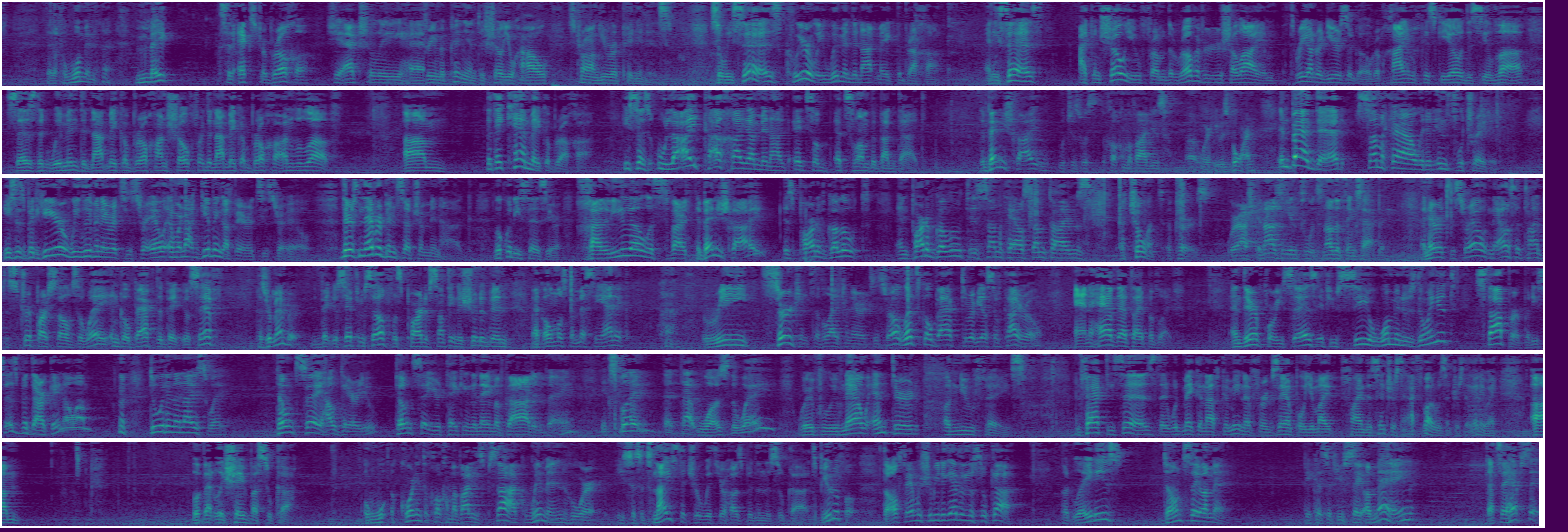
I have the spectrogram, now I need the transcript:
that if a woman makes an extra bracha, she actually had dream opinion to show you how strong your opinion is. So he says, clearly women did not make the bracha. And he says, I can show you from the Rav of Yerushalayim 300 years ago, Rav Chaim Chizkiyo de Silva says that women did not make a bracha on shofar, did not make a bracha on lulav. Um, that they can make a bracha. He says, Ulai kachaya minhag etzlam beBaghdad. The Ben Ish Chai, which is with the Chacham Avadias, uh, where he was born, in Baghdad, somehow it had infiltrated. He says, but here we live in Eretz Yisrael and we're not giving up Eretz Yisrael. There's never been such a minhag. Look what he says here. Chalila. The Ben Ish Chai is part of Galut. And part of Galut is somehow, sometimes, a chulant occurs where Ashkenazi influence and other things happen. And Eretz Yisrael, now is the time to strip ourselves away and go back to Beit Yosef. Because remember, Beit Yosef himself was part of something that should have been like almost a messianic resurgence of life in Eretz Yisrael. Let's go back to Rabbi Yosef Karo and have that type of life. And therefore, he says, if you see a woman who's doing it, stop her. But he says, "Bedarke noam, do it in a nice way. Don't say, "How dare you." Don't say you're taking the name of God in vain. Explain that that was the way. We've now entered a new phase. In fact, he says that it would make a nafkamina. For example, you might find this interesting. I thought it was interesting anyway. Um, about Leshev Basuka. According to Chol Hamavadi's psak, women who are, he says, it's nice that you're with your husband in the sukkah. It's beautiful. The whole family should be together in the sukkah. But ladies, don't say amen. Because if you say amen, that's a hefsek.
